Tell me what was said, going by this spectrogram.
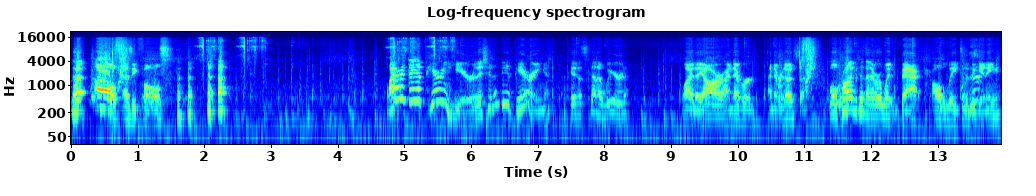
oh, as he falls. appearing here. They shouldn't be appearing. Okay, that's kind of weird. Why they are, I never, I never noticed that. Well, probably because I never went back all the way to the beginning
